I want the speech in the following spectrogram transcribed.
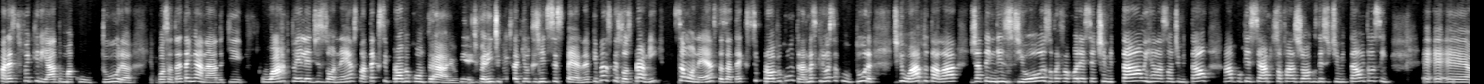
parece que foi criada uma cultura, eu posso até estar enganada, que o árbitro ele é desonesto até que se prove o contrário, Sim. diferentemente daquilo que a gente se espera, né? Porque as pessoas, para mim, são honestas até que se prove o contrário, mas criou essa cultura de que o árbitro está lá já tendencioso, vai favorecer time tal em relação ao time tal, ah, porque esse árbitro só faz jogos desse time tal, então assim, é, é, é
